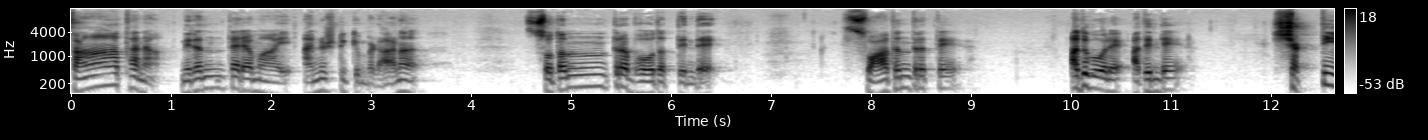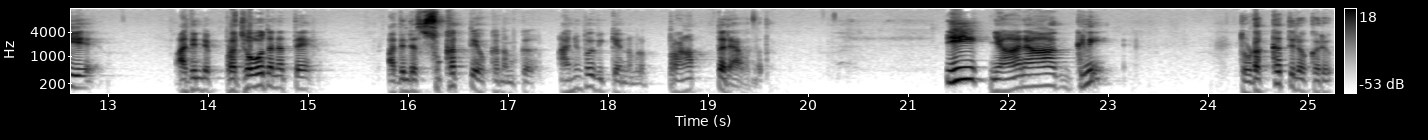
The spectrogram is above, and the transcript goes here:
സാധന നിരന്തരമായി അനുഷ്ഠിക്കുമ്പോഴാണ് സ്വതന്ത്രബോധത്തിന്റെ സ്വാതന്ത്ര്യത്തെ അതുപോലെ അതിന്റെ ശക്തിയെ അതിന്റെ പ്രചോദനത്തെ അതിന്റെ സുഖത്തെയൊക്കെ നമുക്ക് അനുഭവിക്കാൻ നമ്മൾ പ്രാപ്തരാവുന്നത്. ഈ ജ്ഞാനാഗ്നി തുടക്കത്തിലൊക്കെ ഒരു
